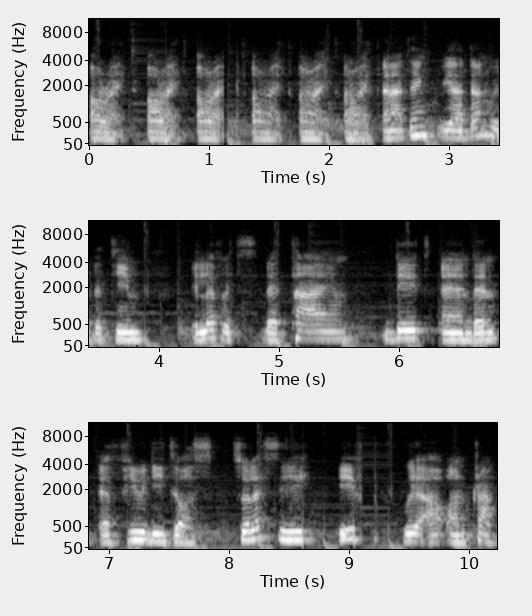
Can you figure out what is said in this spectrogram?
All right all right all right all right all right all right. And i think we are done with the theme. It left with the time date and then a few details. So let's see if we are on track.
